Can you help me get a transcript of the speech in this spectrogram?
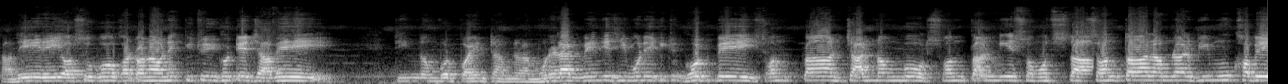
তাদের এই অশুভ ঘটনা অনেক কিছুই ঘটে যাবে। তিন নম্বর পয়েন্টটা আপনারা মনে রাখবেন যে জীবনে কিছু ঘটবেই সন্তান চার নম্বর, সন্তান নিয়ে সমস্যা। সন্তান আপনার বিমুখ হবে,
